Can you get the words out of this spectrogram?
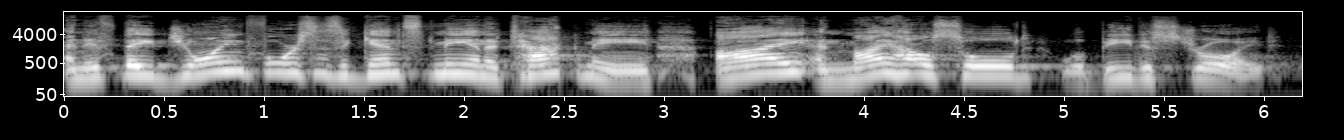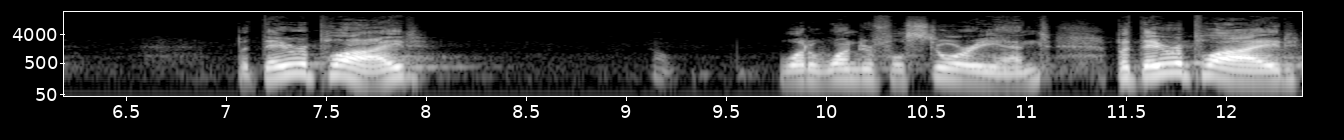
and if they join forces against me and attack me, I and my household will be destroyed. But they replied, oh, What a wonderful story end. But they replied,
